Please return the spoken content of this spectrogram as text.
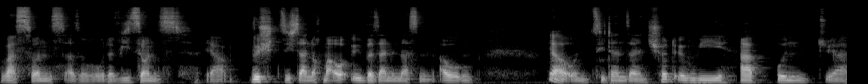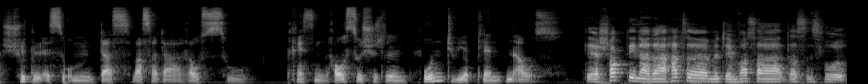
was sonst, also, oder wie sonst, ja, wischt sich dann nochmal über seine nassen Augen ja, und zieht dann sein Shirt irgendwie ab und ja, schüttelt es, um das Wasser da rauszupressen, rauszuschütteln. Und wir blenden aus. Der Schock, den er da hatte mit dem Wasser, das ist wohl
